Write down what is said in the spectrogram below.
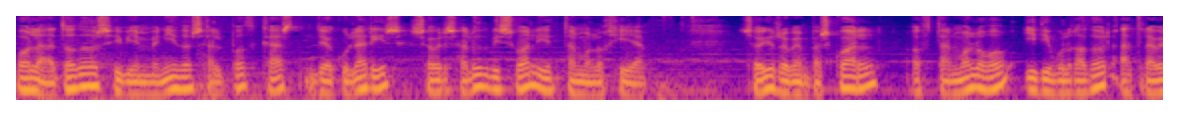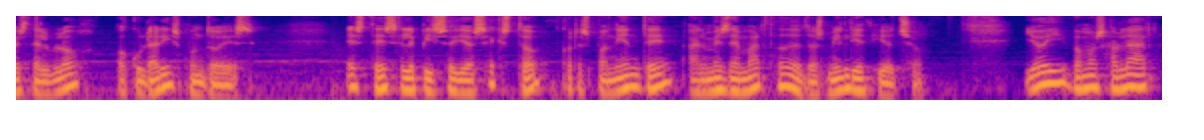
Hola a todos y bienvenidos al podcast de Ocularis sobre salud visual y oftalmología. Soy Rubén Pascual, oftalmólogo y divulgador a través del blog ocularis.es. Este es el episodio sexto correspondiente al mes de marzo de 2018. Y hoy vamos a hablar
